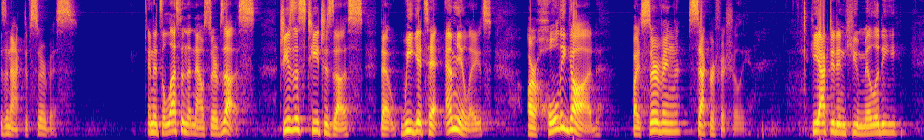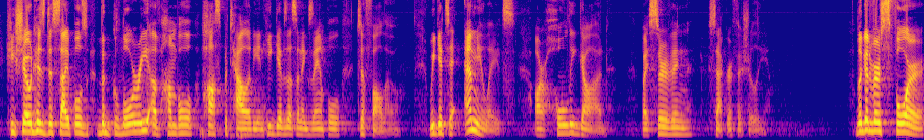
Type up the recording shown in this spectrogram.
is an act of service. And it's a lesson that now serves us. Jesus teaches us that we get to emulate our holy God by serving sacrificially. He acted in humility. He showed his disciples the glory of humble hospitality, and he gives us an example to follow. We get to emulate our holy God by serving sacrificially. Look at verse 4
